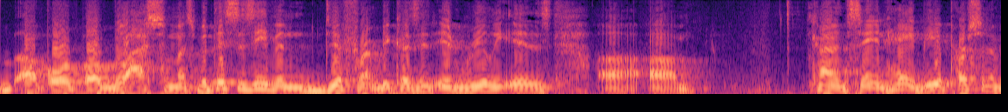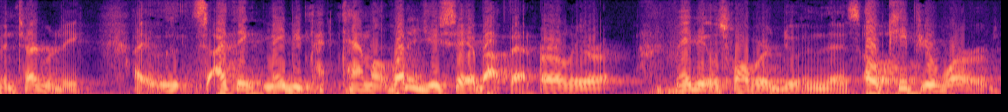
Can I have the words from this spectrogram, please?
Uh, or, or, blasphemous, but this is even different because it, it really is uh, um, kind of saying, hey, be a person of integrity. I, I think maybe, Tamala, what did you say about that earlier? Maybe it was while we were doing this. Oh, keep your word.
